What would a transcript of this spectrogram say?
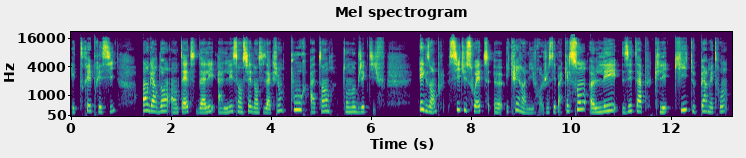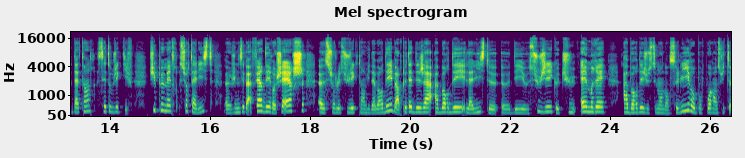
et très précis en gardant en tête d'aller à l'essentiel dans ces actions pour atteindre ton objectif. Exemple, si tu souhaites euh, écrire un livre, je sais pas, quelles sont euh, les étapes clés qui te permettront d'atteindre cet objectif? Tu peux mettre sur ta liste, euh, je ne sais pas, faire des recherches sur le sujet que tu as envie d'aborder, ben, peut-être déjà aborder la liste des sujets que tu aimerais abordé justement dans ce livre pour pouvoir ensuite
